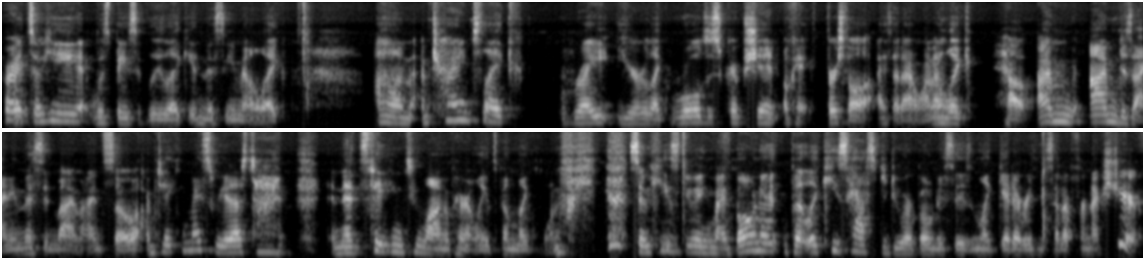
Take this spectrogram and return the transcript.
Right. Right. So he was basically like in this email, like, um, I'm trying to like write your like role description. Okay, first of all, I said I want to like help. I'm I'm designing this in my mind, so I'm taking my sweet ass time, and it's taking too long. Apparently, it's been like one week. So he's doing my bonus, but like he has to do our bonuses and like get everything set up for next year.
